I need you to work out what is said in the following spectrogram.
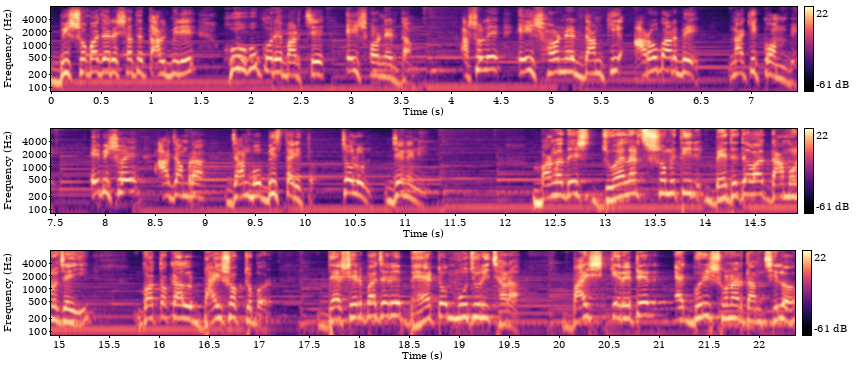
বিশ্ববাজারের সাথে তাল মিলে হু হু করে বাড়ছে এই স্বর্ণের দাম। আসলে এই স্বর্ণের দাম কি আরও বাড়বে নাকি কমবে? এ বিষয়ে আজ আমরা জানব বিস্তারিত। চলুন জেনে নিই। বাংলাদেশ জুয়েলার্স সমিতির বেঁধে দেওয়া দাম অনুযায়ী গতকাল বাইশ অক্টোবর দেশের বাজারে ভ্যাট ও মজুরি ছাড়া বাইশ ক্যারেটের এক ভরি সোনার দাম ছিল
